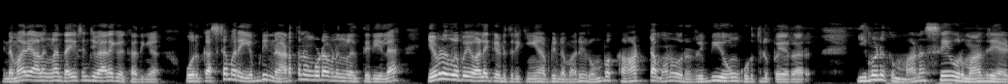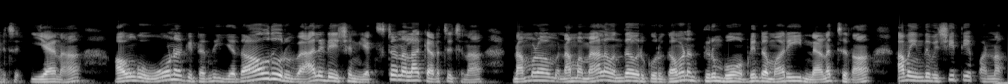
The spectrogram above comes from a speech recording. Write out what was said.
இந்த மாதிரி ஆளுங்கெல்லாம் தயவு செஞ்சு வேலைக்கு வைக்காதீங்க. ஒரு கஸ்டமரை எப்படி நடத்தணும் கூட அவனுங்களுக்கு தெரியல. எவனுங்களை போய் வேலைக்கு எடுத்திருக்கீங்க? அப்படின்ற மாதிரி ரொம்ப காட்டமான ஒரு ரிவ்யூவும் கொடுத்துட்டு போயிடுறாரு இவனுக்கு மனசே ஒரு மாதிரி ஆயிடுச்சு. ஏன்னா அவங்க ஓனர் கிட்ட இருந்து ஏதாவது ஒரு வேலிடேஷன் எக்ஸ்டர்னலாக கிடச்சிச்சுன்னா நம்மள நம்ம மேலே வந்து அவருக்கு ஒரு கவனம் திரும்பும் அப்படின்ற மாதிரி நினச்சி தான் அவன் இந்த விஷயத்தையே பண்ணான்.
